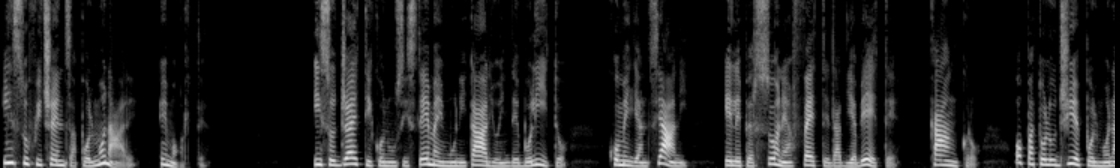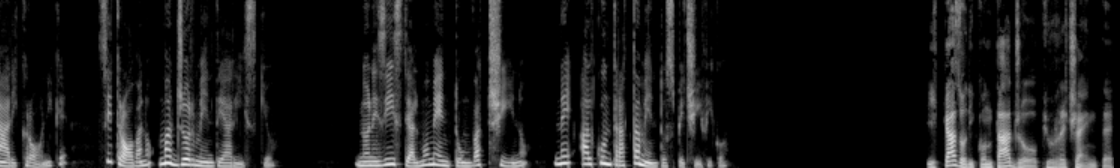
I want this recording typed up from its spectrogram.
insufficienza polmonare e morte. I soggetti con un sistema immunitario indebolito, come gli anziani e le persone affette da diabete, cancro o patologie polmonari croniche, si trovano maggiormente a rischio. Non esiste al momento un vaccino né alcun trattamento specifico. Il caso di contagio più recente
